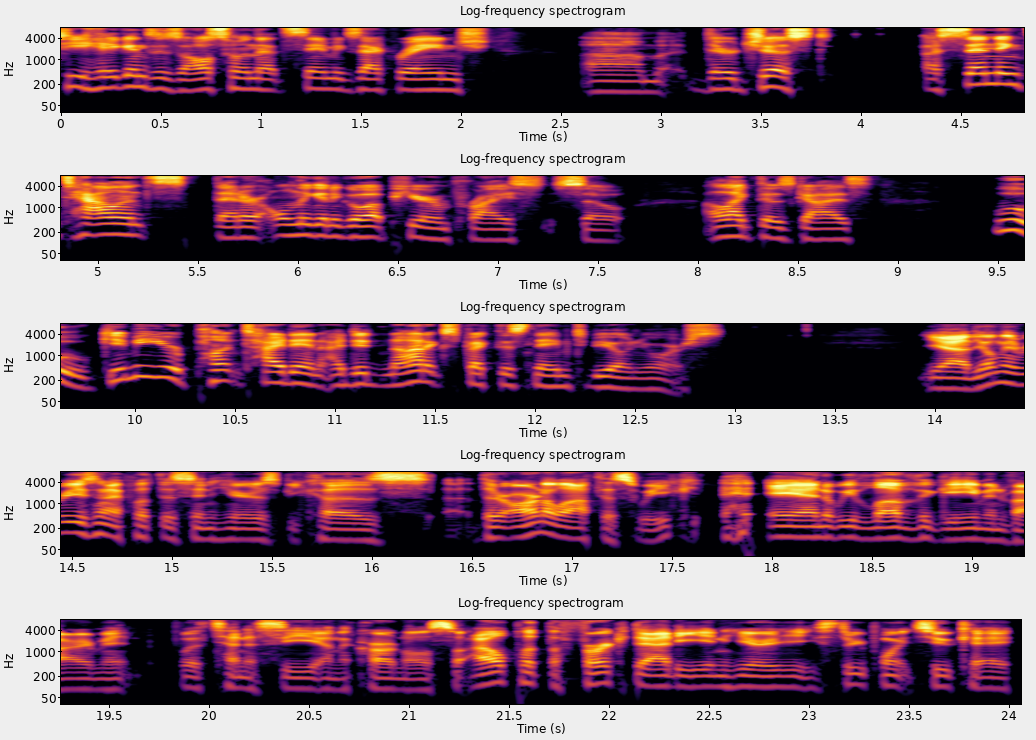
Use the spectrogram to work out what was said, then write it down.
Tee Higgins is also in that same exact range. Um, they're just ascending talents that are only going to go up here in price. So I like those guys. Woo, give me your punt tight end. I did not expect this name to be on yours. Yeah, the only reason I put this in here is because uh, there aren't a lot this week, and we love the game environment with Tennessee and the Cardinals. So I'll put the Ferk Daddy in here. He's 3.2K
